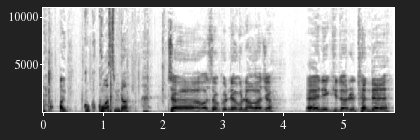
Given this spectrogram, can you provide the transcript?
아, 고, 고맙습니다. 자, 어서 끝내고 나가자. 애니 기다릴 텐데.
